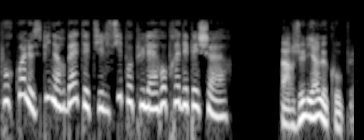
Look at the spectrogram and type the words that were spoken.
Pourquoi le spinnerbait est-il si populaire auprès des pêcheurs? Par Julien Lecouple.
